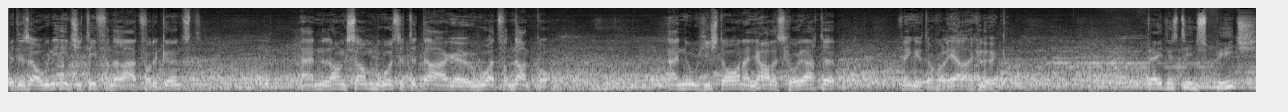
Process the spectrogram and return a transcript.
het is ook een initiatief van de Raad voor de Kunst. En langzaam begon ze te dagen hoe het vandaan komt. En nu je staan en je alles gehoord hebt, vind ik het toch wel heel erg leuk. Tijdens die speech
